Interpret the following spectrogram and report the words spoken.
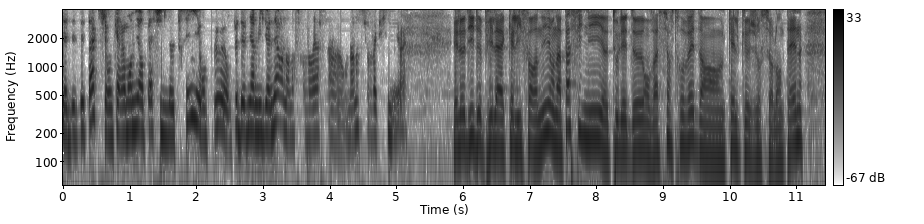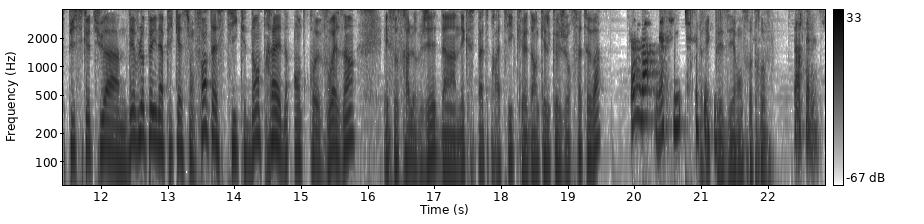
y des États qui ont carrément mis en place une loterie et on peut, on peut devenir millionnaire en allant, en allant, en allant se faire vacciner. Ouais. Elodie, depuis la Californie, on n'a pas fini euh, tous les deux. On va se retrouver dans quelques jours sur l'antenne, puisque tu as développé une application fantastique d'entraide entre voisins, et ce sera l'objet d'un expat pratique dans quelques jours. Ça te va? Ça me va, merci. Avec plaisir, on se retrouve. Parfait, merci.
